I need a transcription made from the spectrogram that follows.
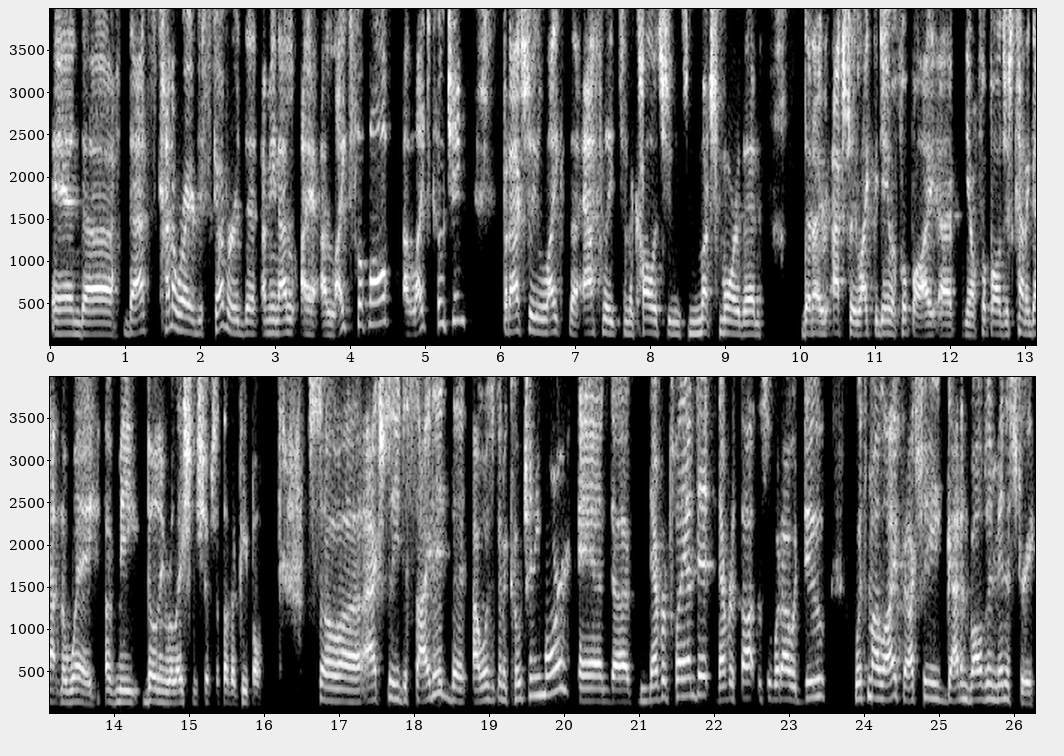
And uh, that's kind of where I discovered that, I mean, I, I, I liked football, I liked coaching, but I actually liked the athletes and the college students much more than that I actually like the game of football. I, uh, you know, football just kind of got in the way of me building relationships with other people. So uh, I actually decided that I wasn't going to coach anymore, and uh, never planned it. Never thought this is what I would do with my life. But actually got involved in ministry,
